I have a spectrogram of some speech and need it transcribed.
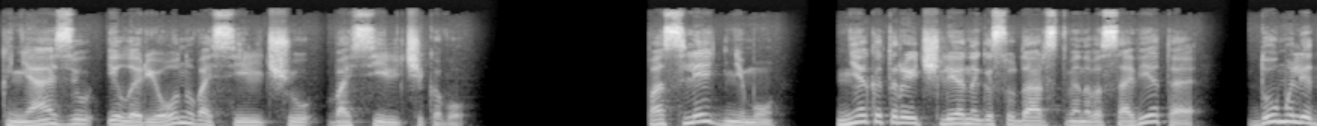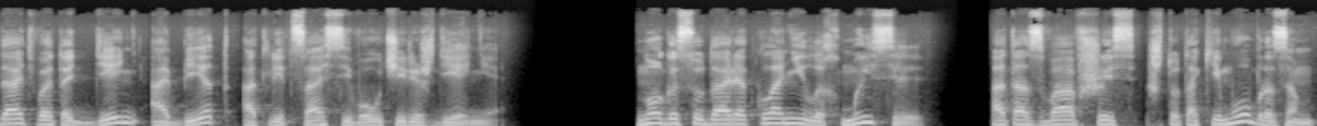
князю Илариону Васильевичу Васильчикову. Последнему некоторые члены Государственного совета – думали дать в этот день обед от лица сего учреждения. Но государь отклонил их мысль, отозвавшись, что таким образом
